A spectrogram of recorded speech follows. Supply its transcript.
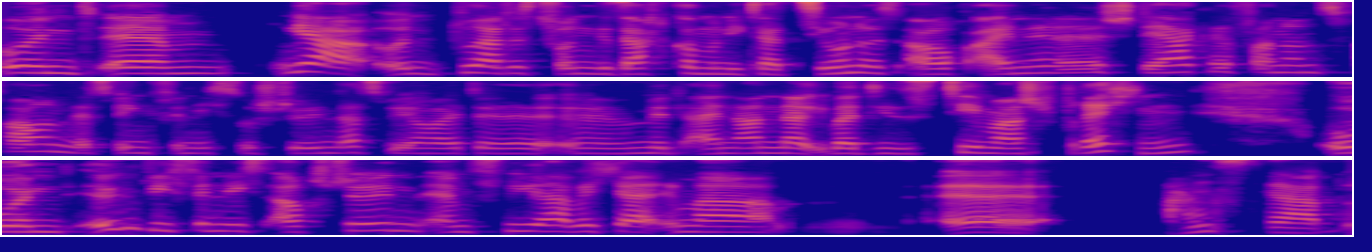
Und ähm, ja, und du hattest schon gesagt, Kommunikation ist auch eine Stärke von uns Frauen. Deswegen finde ich es so schön, dass wir heute äh, miteinander über dieses Thema sprechen. Und irgendwie finde ich es auch schön. Ähm, früher habe ich ja immer äh, Angst gehabt,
